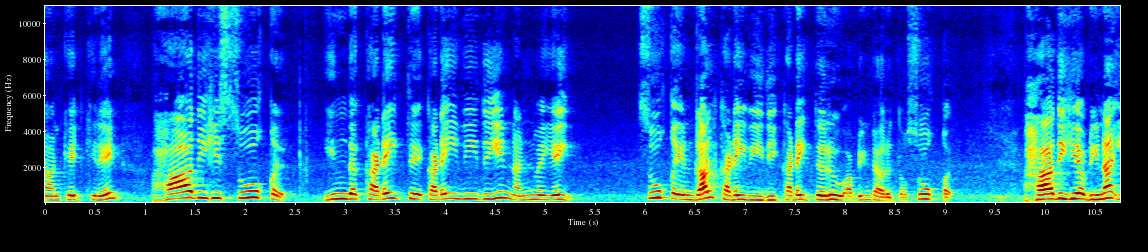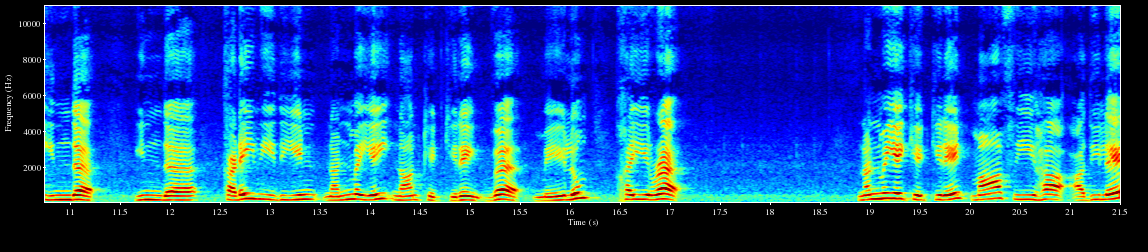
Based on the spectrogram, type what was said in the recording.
நான் கேட்கிறேன். ஹாதிஹி சூக் இந்த கடை கடை வீதியின் நன்மையை. சூக் என்றால் கடை வீதி கடை தெரு அப்படின்ட்டு அர்த்தம். சூக்கு ஹாதிகி அப்படின்னா இந்த இந்த கடை வீதியின் நன்மையை நான் கேட்கிறேன். வ மேலும் ஹைர நன்மையை கேட்கிறேன். மா ஃபீஹா அதிலே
